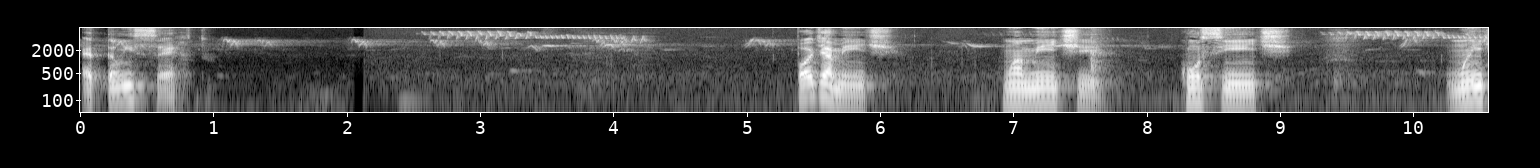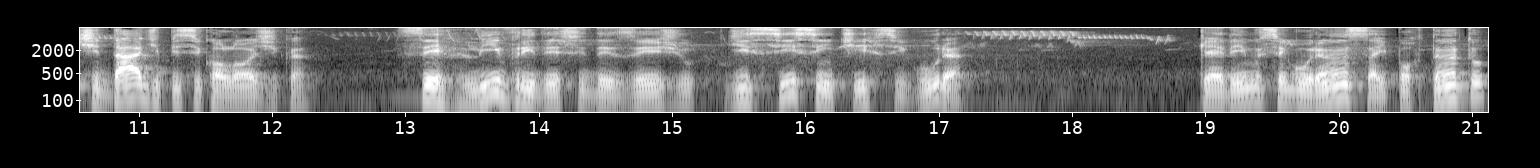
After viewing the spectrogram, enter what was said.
é tão incerto. Pode a mente, uma mente consciente, uma entidade psicológica, ser livre desse desejo de se sentir segura? Queremos segurança e, portanto,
